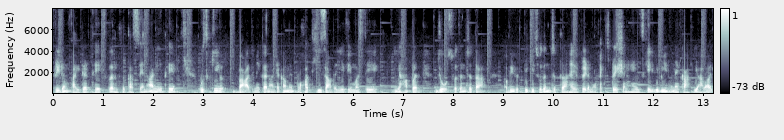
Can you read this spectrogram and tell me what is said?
फ्रीडम फाइटर थे स्वतंत्रता सेनानी थे। उसके बाद में कर्नाटका में बहुत ही ज़्यादा ये फ़ेमस थे। यहाँ पर जो स्वतंत्रता अभिव्यक्ति की स्वतंत्रता है फ्रीडम ऑफ़ एक्सप्रेशन है, इसके लिए भी इन्होंने काफ़ी आवाज़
